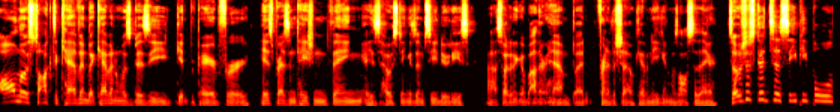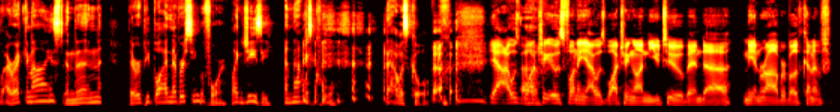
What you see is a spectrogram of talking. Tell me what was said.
almost talked to Kevin, but Kevin was busy getting prepared for his presentation thing, his hosting, his MC duties. Uh, so I didn't go bother him. But friend of the show, Kevin Egan, was also there. So it was just good to see people I recognized, and then there were people I'd never seen before, like Jeezy, and that was cool. that was cool. yeah, I was Uh, watching. it was funny. I was watching on YouTube, and uh, me and Rob were both kind of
